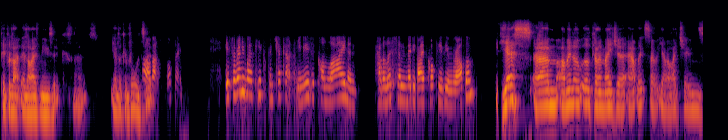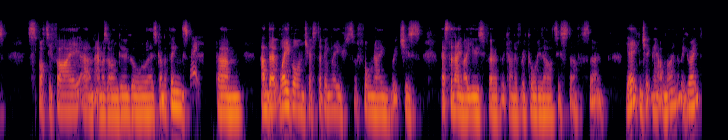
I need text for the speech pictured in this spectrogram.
people like their live music. So it's, yeah, looking forward to oh, it. that's lovely. Is there anywhere people can check out your music online and have a listen, maybe buy a copy of your album? Yes, um, I'm in all kind of major outlets. So you know, iTunes, Spotify, um, Amazon, Google, those kind of things. Right. Um, and the Wayborn Chester Bingley's full name, which is that's the name I use for the kind of recorded artist stuff. So yeah, you can check me out online. That'd be great.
